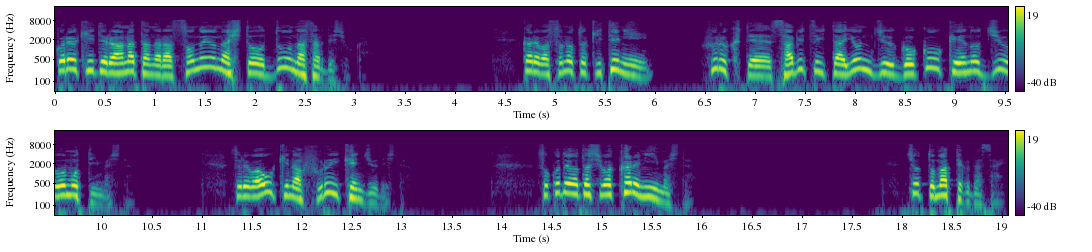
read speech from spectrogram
これを聞いているあなたならそのような人をどうなさるでしょうか？彼はその時手に古くて錆びついた45口径の銃を持っていました。それは大きな古い拳銃でした。そこで私は彼に言いました。ちょっと待ってください。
